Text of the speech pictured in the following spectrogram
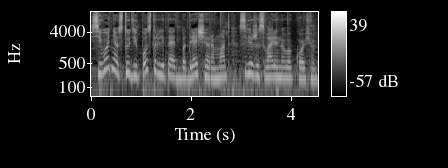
Сегодня в студии постер летает бодрящий аромат свежесваренного кофе.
